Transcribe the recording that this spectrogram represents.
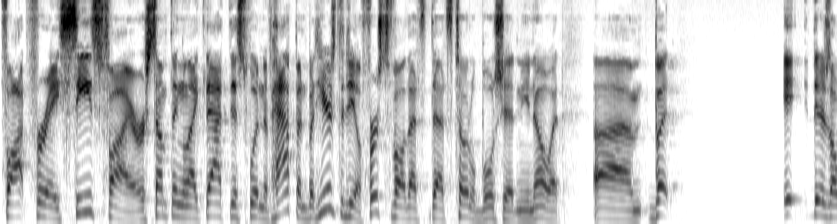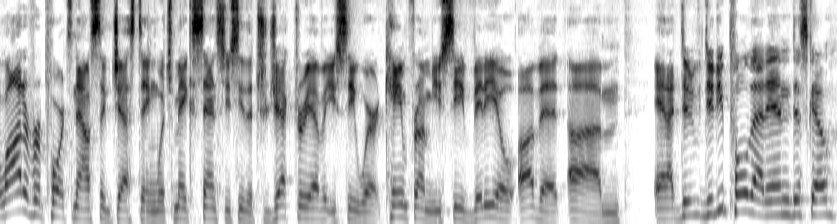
fought for a ceasefire or something like that, this wouldn't have happened. But here's the deal. First of all, that's, that's total bullshit, and you know it. Um, but it, there's a lot of reports now suggesting, which makes sense. You see the trajectory of it, you see where it came from, you see video of it. Um, and I, did, did you pull that in, Disco?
